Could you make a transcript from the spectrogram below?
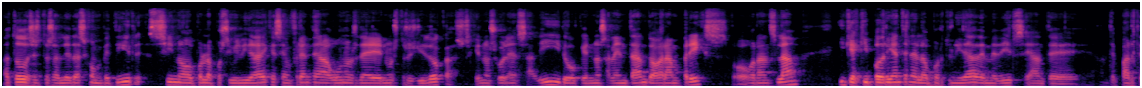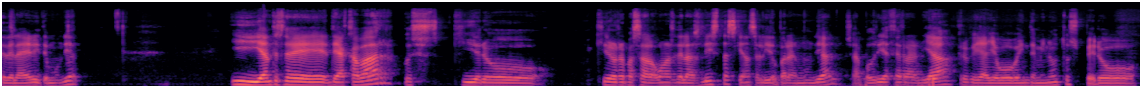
a todos estos atletas competir, sino por la posibilidad de que se enfrenten a algunos de nuestros judokas que no suelen salir o que no salen tanto a Grand Prix o Grand Slam y que aquí podrían tener la oportunidad de medirse ante, ante parte de la élite mundial. Y antes de, acabar, pues quiero, quiero repasar algunas de las listas que han salido para el Mundial. O sea, podría cerrar ya, creo que ya llevo 20 minutos, pero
